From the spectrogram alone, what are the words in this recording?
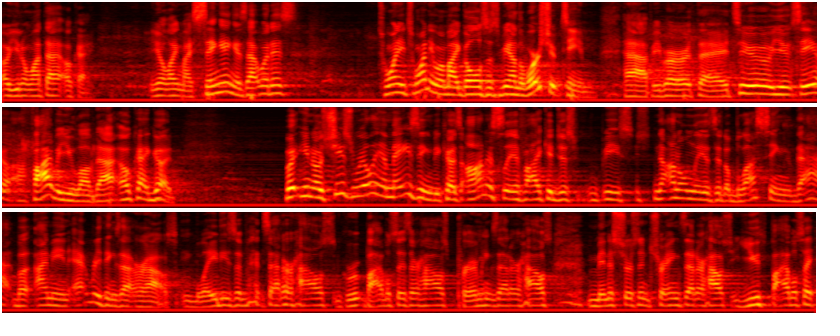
Oh, you don't want that? Okay. You don't like my singing? Is that what it is? 2020, one of my goals is to be on the worship team. Happy birthday to you. See, five of you love that. Okay, good. But you know, she's really amazing because honestly, if I could just be, not only is it a blessing that, but I mean, everything's at her house. Ladies' events at her house, group Bible studies at her house, prayer meetings at her house, ministers and trainings at her house, youth Bible study.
